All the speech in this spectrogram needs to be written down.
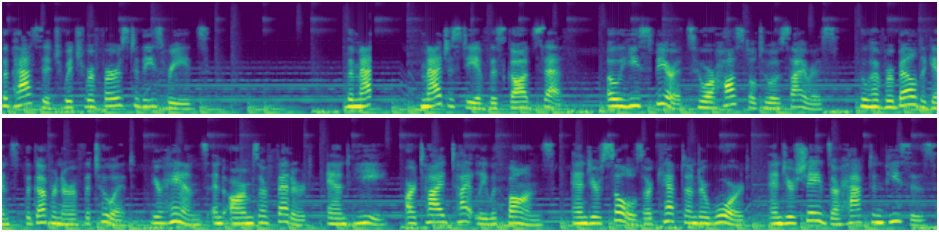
The passage which refers to these reads, The ma majesty of this god Seth, O ye spirits who are hostile to Osiris, who have rebelled against the governor of the Tuat, your hands and arms are fettered, and ye are tied tightly with bonds, and your souls are kept under ward, and your shades are hacked in pieces,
